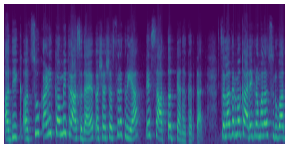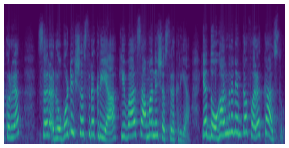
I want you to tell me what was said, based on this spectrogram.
अधिक अचूक आणि कमी त्रासदायक अशा शस्त्रक्रिया ते सातत्यानं करतात. चला तर मग कार्यक्रमाला सुरुवात करूयात. सर रोबोटिक शस्त्रक्रिया किंवा सामान्य शस्त्रक्रिया या दोघांमध्ये नेमका फरक का असतो?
